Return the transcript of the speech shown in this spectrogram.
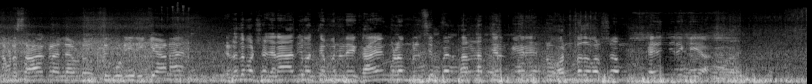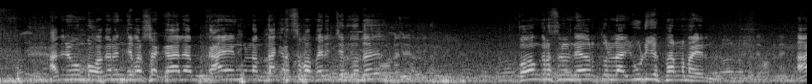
നമ്മുടെ സഹാക്കളെല്ലാം ഇവിടെ ഒത്തുകൂടിയിരിക്കുകയാണ്. ഇടതുപക്ഷ ജനാധിപത്യ മുന്നണി കായംകുളം മുനിസിപ്പൽ ഭരണത്തിൽ കയറിയിട്ട് ഒൻപത് വർഷം കഴിഞ്ഞിരിക്കുകയാണ്. അതിനു മുമ്പ് പതിനഞ്ച് വർഷക്കാലം കായംകുളം നഗരസഭ ഭരിച്ചിരുന്നത് കോൺഗ്രസിന് നേതൃത്വമുള്ള യു ഡി എഫ് ഭരണമായിരുന്നു. ആ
